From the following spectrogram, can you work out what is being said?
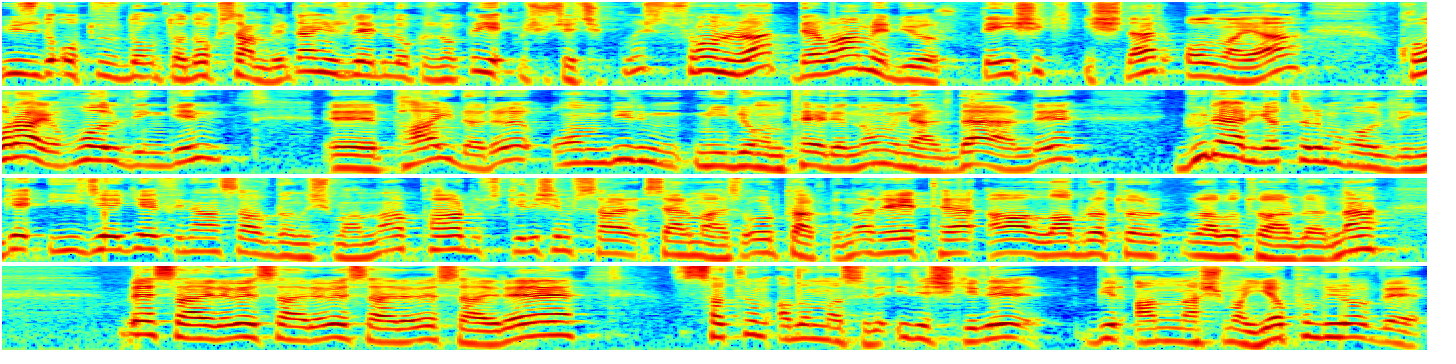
%30.91'den %59.73'e çıkmış. Sonra devam ediyor değişik işler olmaya. Koray Holding'in e, payları 11 milyon TL nominal değerli Güler Yatırım Holding'e, İCG Finansal Danışmanlığa, Pardus Girişim Sermayesi Ortaklığı'na, RTA Laboratuvar Laboratuvarlarına vesaire vesaire vesaire vesaire satın alınmasıyla ilişkili bir anlaşma yapılıyor ve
